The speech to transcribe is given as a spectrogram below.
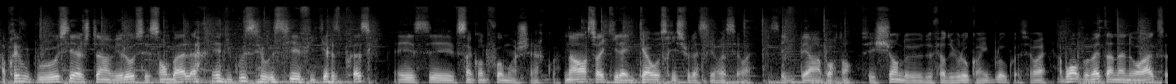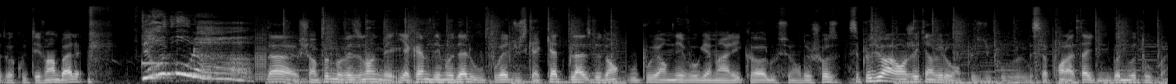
Après, vous pouvez aussi acheter un vélo, c'est 100 balles, et du coup, c'est aussi efficace presque. Et c'est 50 fois moins cher, quoi. Non, c'est vrai qu'il a une carrosserie celui-là, c'est vrai, c'est vrai. C'est hyper important. C'est chiant de, de faire du vélo quand il pleut, quoi, c'est vrai. Après, on peut mettre un anorak, ça doit coûter 20 balles. T'es relou là Là, je suis un peu de mauvaise langue, mais il y a quand même des modèles où vous pouvez être jusqu'à 4 places dedans. Vous pouvez emmener vos gamins à l'école ou ce genre de choses. C'est plus dur à ranger qu'un vélo en plus, du coup. Ça prend la taille d'une bonne moto, quoi.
